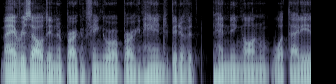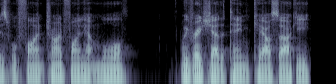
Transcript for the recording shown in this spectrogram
May have resulted in a broken finger or a broken hand, a bit of it depending on what that is. We'll find try and find out more. We've reached out to Team Kawasaki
